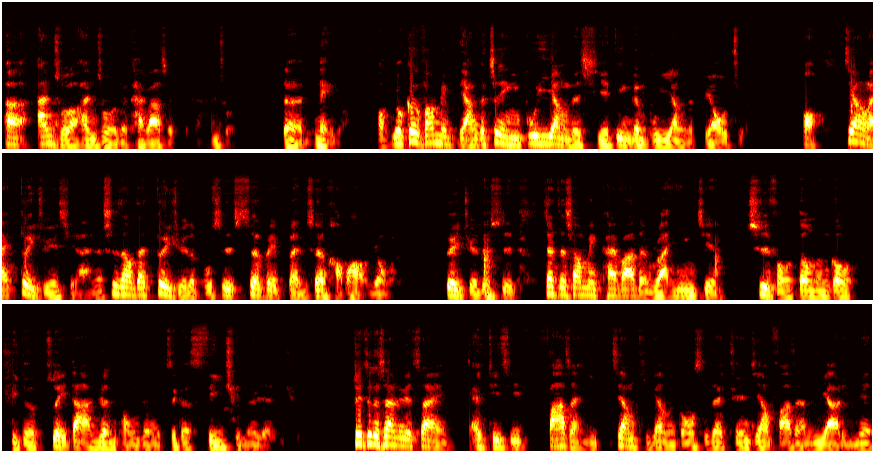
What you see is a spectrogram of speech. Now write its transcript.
呃，安卓有安卓的开发者跟安卓的内容，哦，有各方面两个阵营不一样的协定跟不一样的标准，哦，这样来对决起来呢，事实上在对决的不是设备本身好不好用，对决的是在这上面开发的软硬件是否都能够取得最大认同的这个 C 群的人群。所以这个战略在 HTC 发展以这样体量的公司在全世界上发展 VR 里面，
